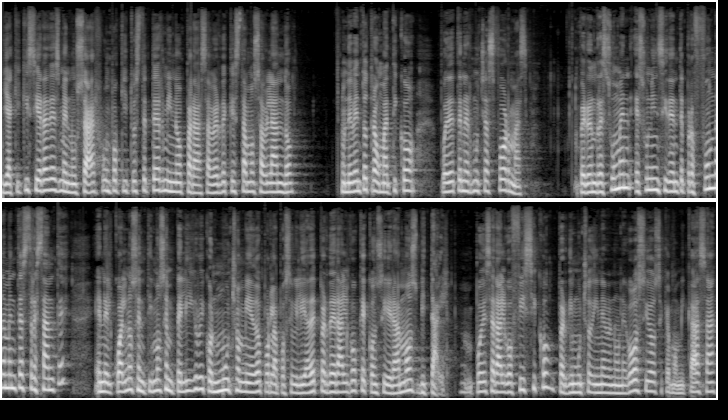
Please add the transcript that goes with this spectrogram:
Y aquí quisiera desmenuzar un poquito este término para saber de qué estamos hablando. Un evento traumático puede tener muchas formas, pero en resumen es un incidente profundamente estresante en el cual nos sentimos en peligro y con mucho miedo por la posibilidad de perder algo que consideramos vital. Puede ser algo físico, perdí mucho dinero en un negocio, se quemó mi casa,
